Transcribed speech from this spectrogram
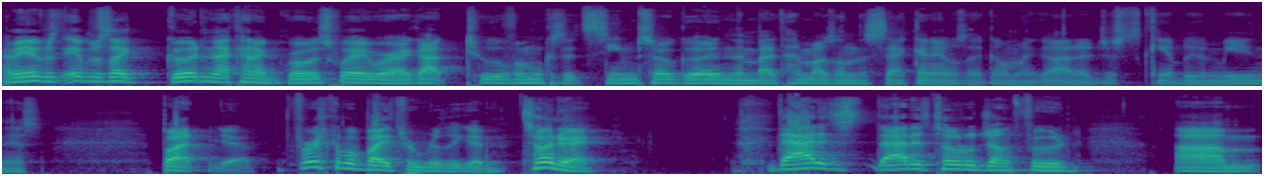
I mean, it was it was like good in that kind of gross way where I got two of them because it seemed so good, and then by the time I was on the second, it was like, oh my god, I just can't believe I'm eating this. But Yeah. first couple bites were really good. So anyway, that is that is total junk food. Um,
